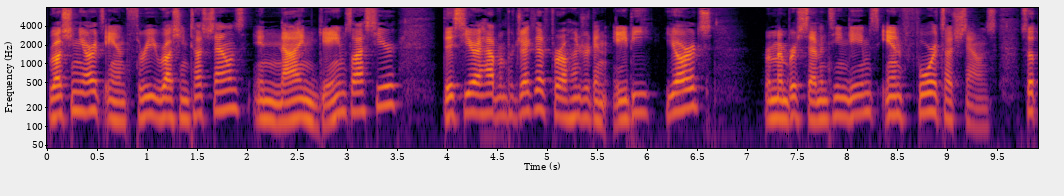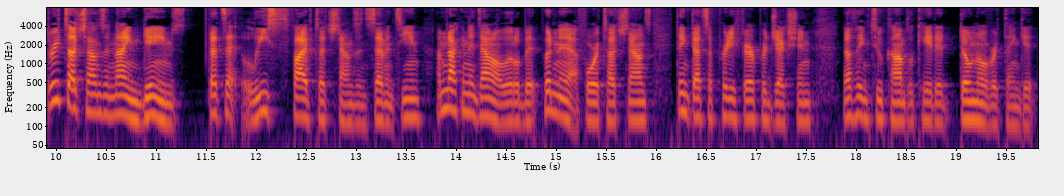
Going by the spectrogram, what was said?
rushing yards and three rushing touchdowns in nine games last year. This year, I have him projected for 180 yards. Remember, 17 games and four touchdowns. So, three touchdowns in nine games. That's at least five touchdowns in 17. I'm knocking it down a little bit, putting it at four touchdowns. Think that's a pretty fair projection. Nothing too complicated. Don't overthink it.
